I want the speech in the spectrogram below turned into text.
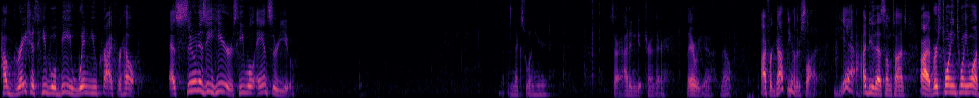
How gracious he will be when you cry for help. As soon as he hears, he will answer you. Got the next one here. Sorry, I didn't get turned there. There we go. No, I forgot the other slide. Yeah, I do that sometimes. All right, verse 20 and 21.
